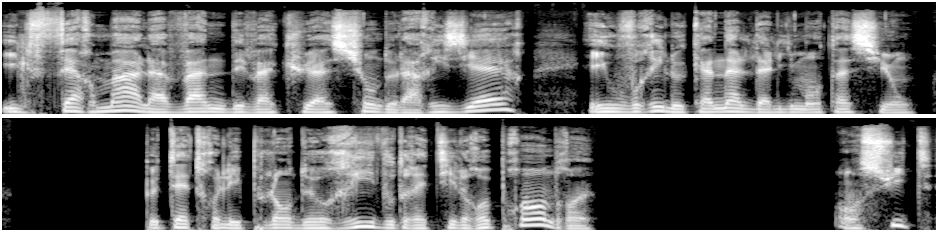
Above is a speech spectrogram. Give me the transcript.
il ferma la vanne d'évacuation de la rizière et ouvrit le canal d'alimentation. Peut-être les plants de riz voudraient-ils reprendre? Ensuite,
